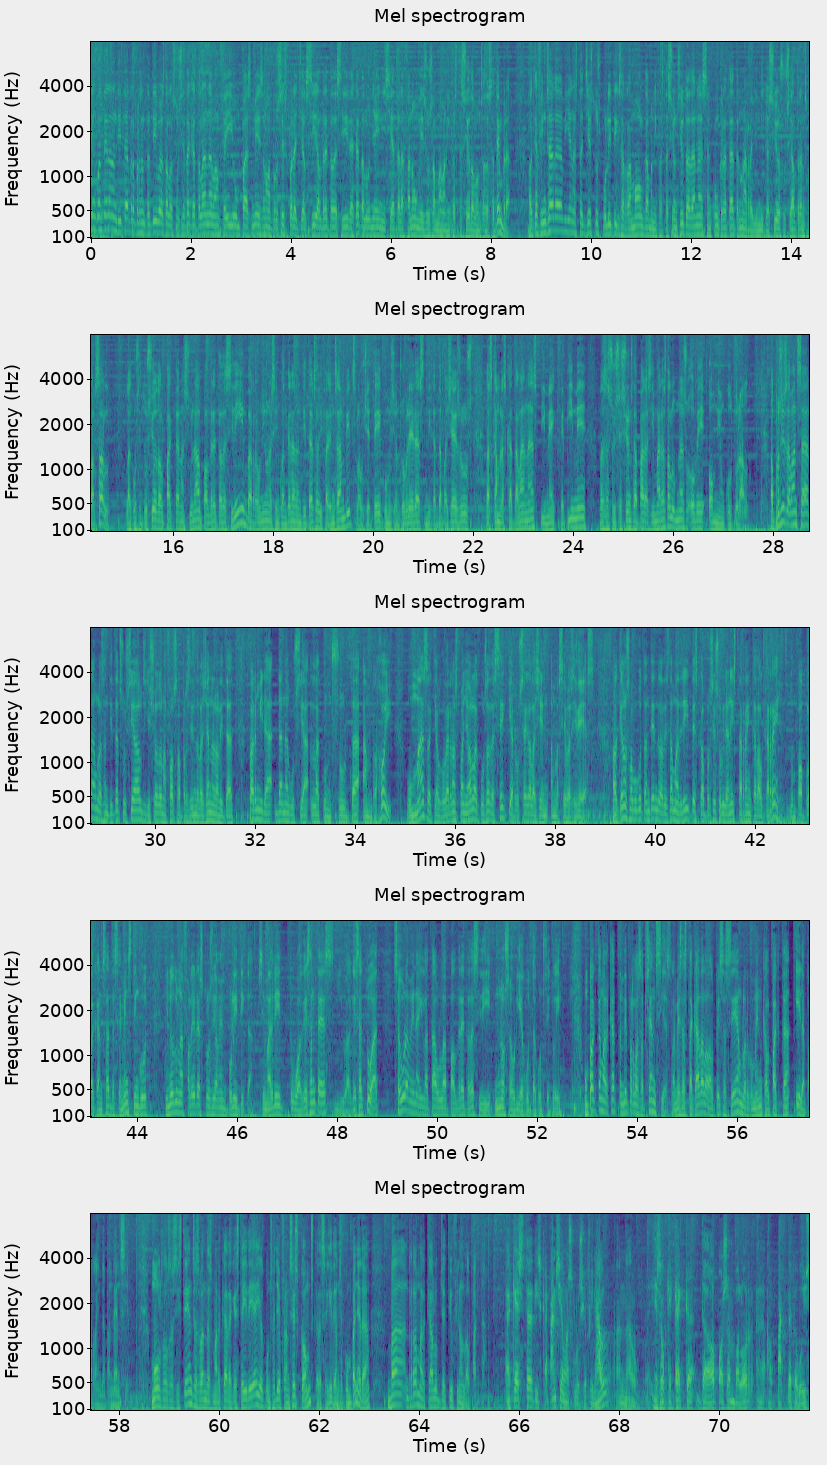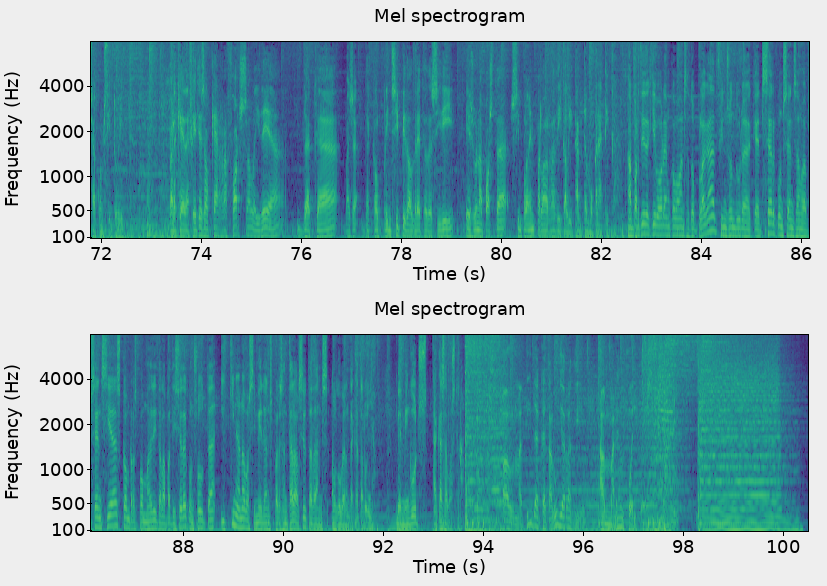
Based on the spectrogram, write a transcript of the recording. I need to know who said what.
Speaker 1: Cinquantena d'entitats representatives de la societat catalana van fer un pas més en el procés per exercir el dret a decidir de Catalunya iniciat ara fa 9 mesos amb la manifestació de l'11 de setembre. El que fins ara havien estat gestos polítics a remolc de manifestacions ciutadanes s'han concretat en una reivindicació social transversal. La Constitució del Pacte Nacional pel Dret a Decidir va reunir una cinquantena d'entitats de diferents àmbits, la UGT, Comissions Obreres, Sindicat de Pagesos, les cambres catalanes, PIMEC, FEPIME, les associacions de pares i mares d'alumnes o bé Òmnium Cultural. El procés avança ara amb les entitats socials i això dona força al president de la Generalitat per mirar de negociar la consulta amb Rajoy, un mas a qui el govern espanyol acusa de ser qui arrossega la gent amb les seves idees. El que no s'ha volgut entendre des de Madrid és que el procés sobiranista arrenca del carrer, d'un poble cansat de ser menys tingut i no d'una falera exclusivament política. Si Madrid ho hagués entès i ho hagués actuat, segurament ahir la taula pel dret a decidir no s'hauria hagut de constituir. Un pacte marcat també per les absències, la més destacada la del PSC amb l'argument que el pacte era per la independència. Molts dels assistents es van desmarcar d'aquesta idea i el conseller Francesc Coms, que de seguida ens acompanyarà, va remarcar l'objectiu final del pacte.
Speaker 2: Aquesta discrepància en la solució final en el, és el que crec que de o posa en valor eh, el pacte que avui s'ha constituït. Perquè, de fet, és el que reforça la idea de que, vaja, de que el principi del dret a decidir és una aposta simplement per la radicalitat democràtica.
Speaker 1: A partir d'aquí veurem com avança tot plegat, fins on dura aquest cert consens amb absències, com respon Madrid a la petició de consulta i quina nova cimera ens presentarà als ciutadans el govern de Catalunya. Benvinguts a casa vostra.
Speaker 3: El matí de Catalunya Ràdio, amb Manel Fuentes.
